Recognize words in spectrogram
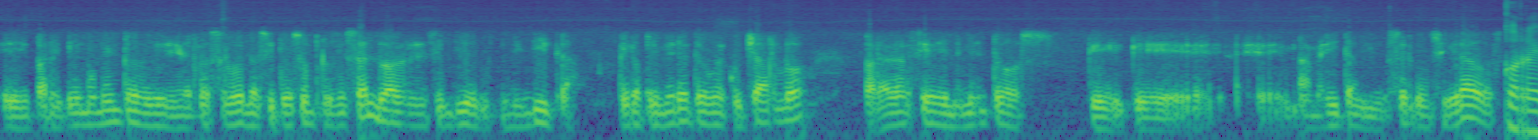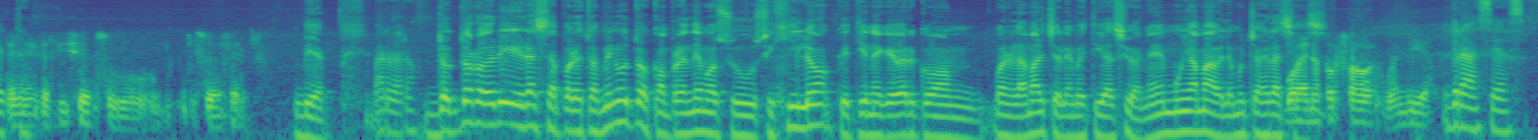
eh, para que en el momento de resolver la situación procesal lo haga en el sentido que usted me indica. Pero primero tengo que escucharlo para ver si hay elementos que, que eh, ameritan ser considerados Correcto. en el ejercicio de su, de su defensa. Bien. Bárbaro. Doctor Rodríguez, gracias por estos minutos. Comprendemos su sigilo que tiene que ver con bueno la marcha de la investigación. ¿eh? Muy amable, muchas gracias. Bueno, por favor, buen día. Gracias.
